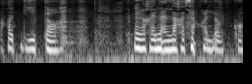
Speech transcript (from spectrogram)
Bakit dito? Pero kailan lakas ang loob ko.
